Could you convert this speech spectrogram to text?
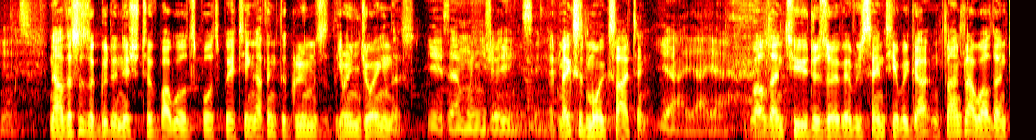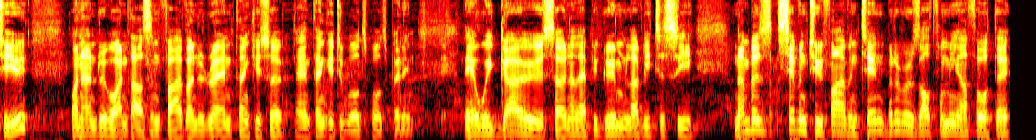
Yes, Now, this is a good initiative by World Sports Betting. I think the grooms, you're enjoying this. yes, I'm enjoying, sir. It makes it more exciting. Yeah, yeah, yeah. Well done to you. Deserve every cent. Here we go. And Klantla, well done to you. 100, 1,500 Rand. Thank you, sir. And thank you to World Sports Betting. There we go. So another happy groom. Lovely to see. Numbers 7, 2, 5, and 10. Bit of a result for me, I thought there.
